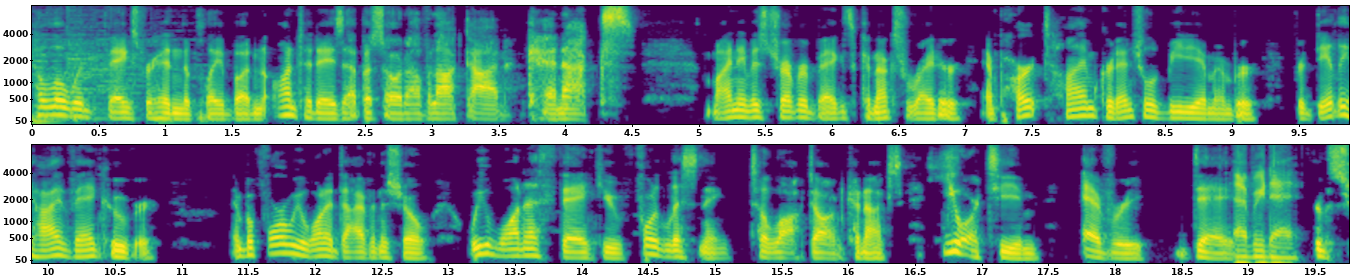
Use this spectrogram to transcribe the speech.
Hello, and thanks for hitting the play button on today's episode of Locked On Canucks. My name is Trevor Beggs, Canucks writer and part time credentialed media member for Daily Hive Vancouver. And before we want to dive in the show, we want to thank you for listening to Locked On Canucks, your team every day. Every day. Subs-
